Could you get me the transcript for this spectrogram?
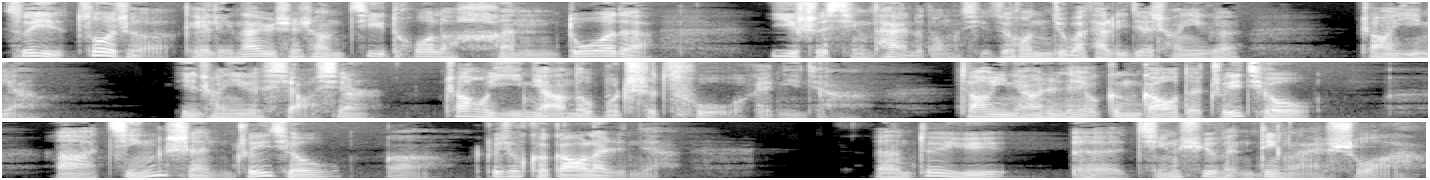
所以作者给林黛玉身上寄托了很多的意识形态的东西，最后你就把它理解成一个赵姨娘，变成一个小姓儿，赵姨娘都不吃醋，我跟你讲。赵姨娘，人家有更高的追求，啊，谨慎追求啊，追求可高了。人家，嗯，对于呃情绪稳定来说啊，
